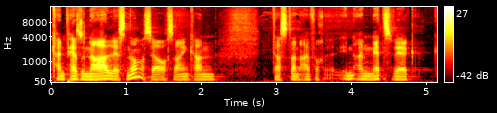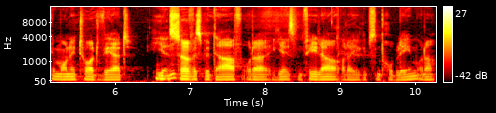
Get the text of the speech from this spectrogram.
kein Personal ist, ne, was ja auch sein kann, dass dann einfach in einem Netzwerk gemonitort wird, hier mhm. ist Servicebedarf oder hier ist ein Fehler oder hier gibt es ein Problem, oder?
